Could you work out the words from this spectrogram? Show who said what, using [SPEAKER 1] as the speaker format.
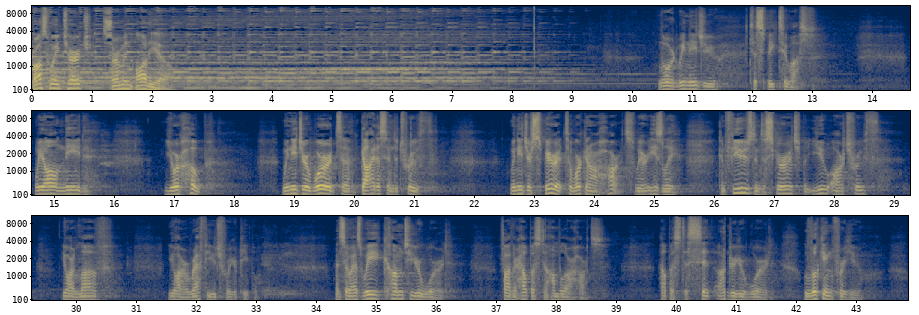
[SPEAKER 1] Crossway Church Sermon Audio.
[SPEAKER 2] Lord, we need you to speak to us. We all need your hope. We need your word to guide us into truth. We need your spirit to work in our hearts. We are easily confused and discouraged, but you are truth. You are love. You are a refuge for your people. And so, as we come to your word, Father, help us to humble our hearts. Help us to sit under your word, looking for you,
